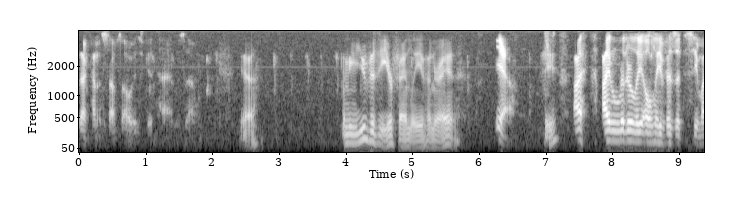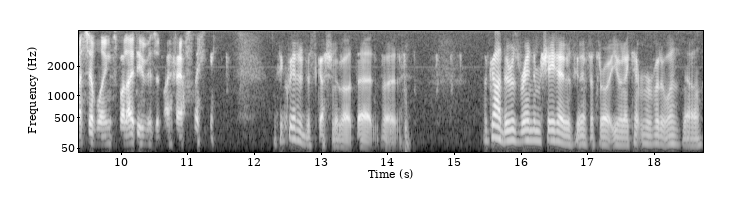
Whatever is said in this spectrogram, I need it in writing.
that kind of stuff's always a good time. So Yeah. I mean, you visit your family even, right? yeah, See? I, I literally only visit to see my siblings, but I do visit my family. I think we had a discussion about that, but oh god, there was random shade I was gonna have to throw at you, and I can't remember what it was now.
